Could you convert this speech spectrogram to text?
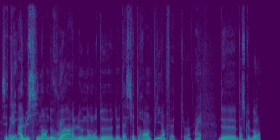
C'était Oui. hallucinant de voir le nombre de de- d'assiettes remplies, en fait. Tu vois Ouais. De, parce que, bon,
